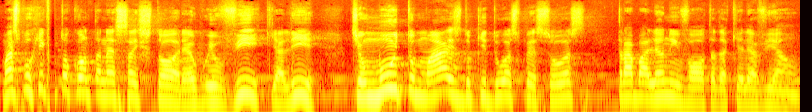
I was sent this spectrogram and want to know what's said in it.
Mas por que, que eu estou contando essa história? Eu, eu vi que ali tinham muito mais do que duas pessoas trabalhando em volta daquele avião.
